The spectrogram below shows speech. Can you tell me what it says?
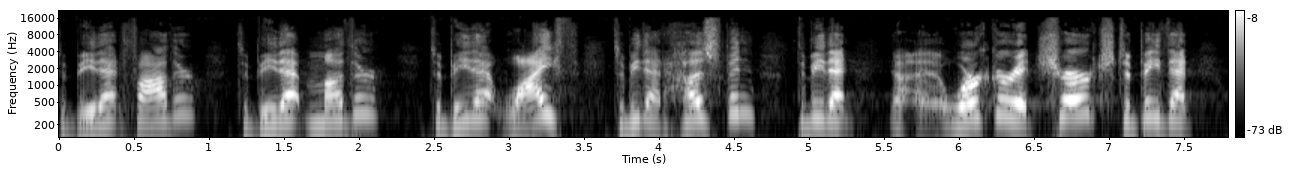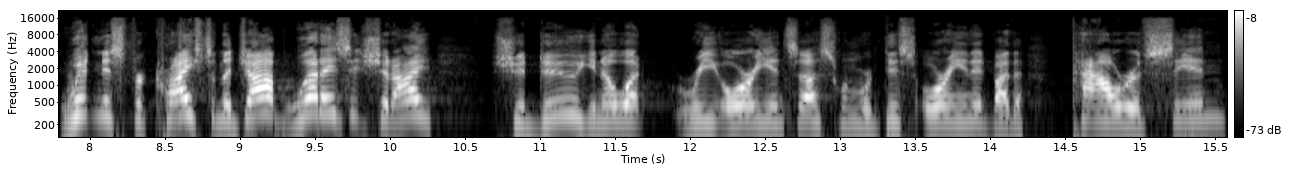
to be that father, to be that mother, to be that wife, to be that husband, to be that uh, uh, worker at church, to be that witness for Christ on the job. What is it should I should do? You know what reorients us when we're disoriented by the power of sin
